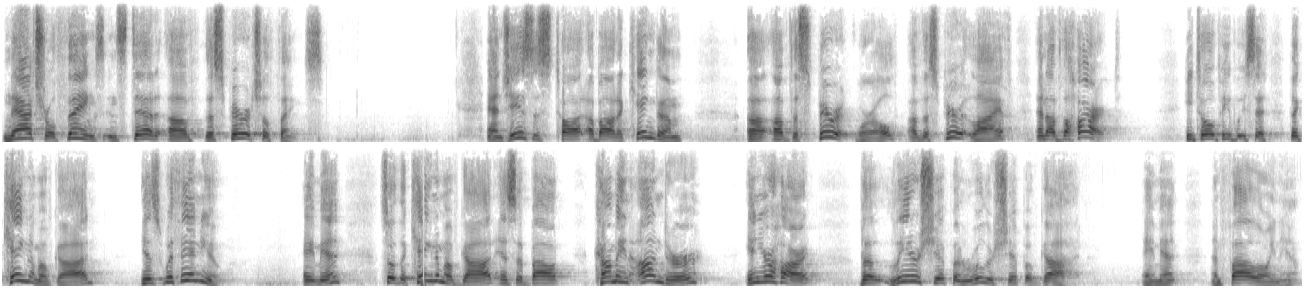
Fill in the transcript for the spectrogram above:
natural things instead of the spiritual things. And Jesus taught about a kingdom uh, of the spirit world, of the spirit life, and of the heart. He told people, He said, the kingdom of God is within you. Amen? So the kingdom of God is about coming under, in your heart, the leadership and rulership of God. Amen? And following Him.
